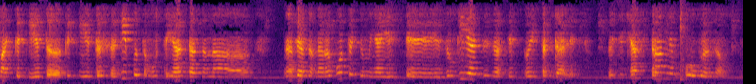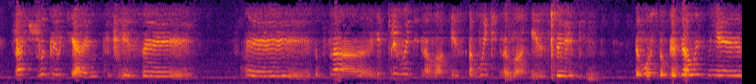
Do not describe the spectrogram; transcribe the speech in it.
предпринимать какие-то какие шаги, потому что я обязана, обязана работать, у меня есть э, другие обязательства и так далее. То сейчас странным образом нас выключают из, э, э, собственно, из привычного, из обычного, из э, того, что казалось мне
